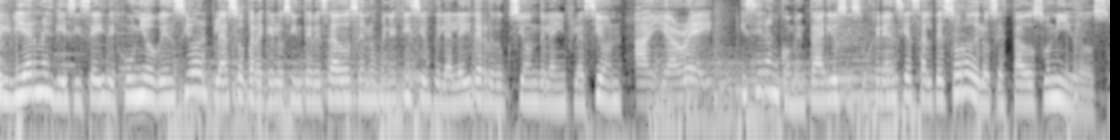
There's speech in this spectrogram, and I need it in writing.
El viernes 16 de junio venció el plazo para que los interesados en los beneficios de la Ley de Reducción de la Inflación, IRA, hicieran comentarios y sugerencias al Tesoro de los Estados Unidos.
